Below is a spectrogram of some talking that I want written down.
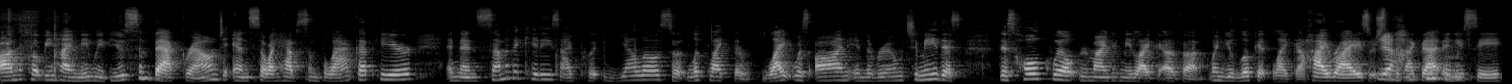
on the quilt behind me, we've used some background, and so I have some black up here, and then some of the kitties I put yellow, so it looked like the light was on in the room. To me, this this whole quilt reminded me like of uh, when you look at like a high rise or something Yeah. like that, and you see,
